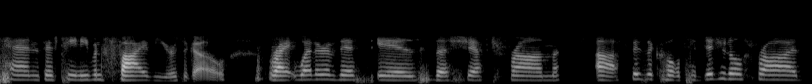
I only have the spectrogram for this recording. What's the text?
10, 15, even five years ago, right? Whether this is the shift from uh, physical to digital frauds,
